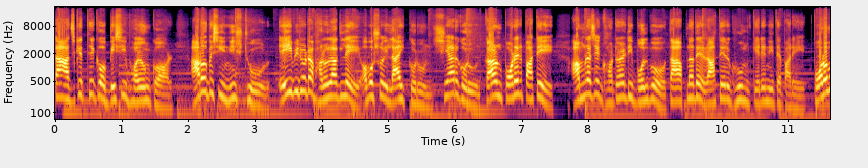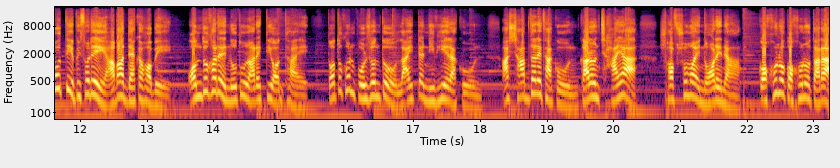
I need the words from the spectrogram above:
তা আজকের থেকেও বেশি ভয়ঙ্কর আরও বেশি নিষ্ঠুর। এই ভিডিওটা ভালো লাগলে অবশ্যই লাইক করুন শেয়ার করুন। কারণ পরের পার্টে আমরা যে ঘটনাটি বলব, তা আপনাদের রাতের ঘুম কেড়ে নিতে পারে। পরবর্তী এপিসোডে আবার দেখা হবে। অন্ধকারে নতুন আরেকটি অধ্যায়। ততক্ষণ পর্যন্ত লাইটটা নিভিয়ে রাখুন আর সাবধানে থাকুন, কারণ ছায়া সবসময় নড়ে না। কখনো কখনো তারা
